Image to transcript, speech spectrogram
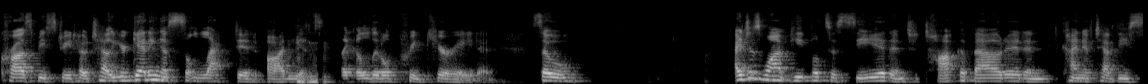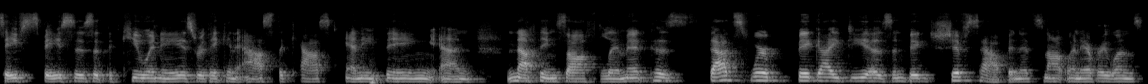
Crosby Street Hotel. You're getting a selected audience, mm-hmm. like a little pre curated. So I just want people to see it and to talk about it and kind of to have these safe spaces at the Q and A's where they can ask the cast anything and nothing's off limit because that's where big ideas and big shifts happen. It's not when everyone's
